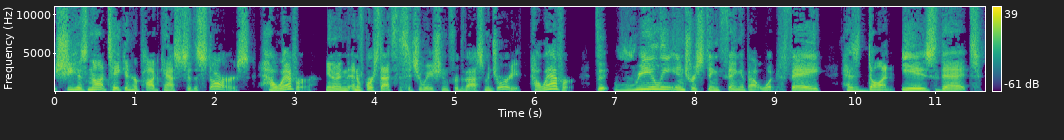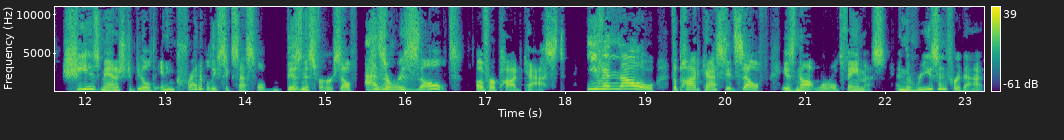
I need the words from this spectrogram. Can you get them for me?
She has not taken her podcast to the stars. However, you know, and, and of course that's the situation for the vast majority. However, the really interesting thing about what Faye has done is that she has managed to build an incredibly successful business for herself as a result of her podcast even though the podcast itself is not world famous. And the reason for that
